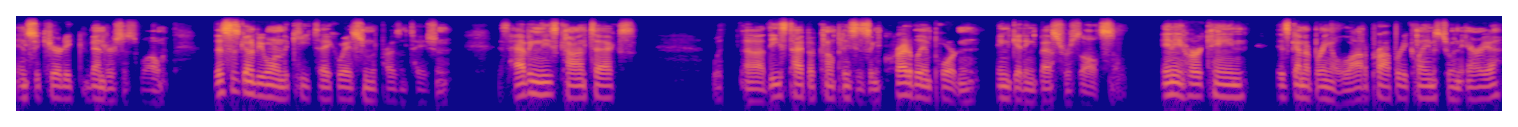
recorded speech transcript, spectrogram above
and security vendors as well. This is going to be one of the key takeaways from the presentation is having these contacts with uh, these type of companies is incredibly important in getting best results. Any hurricane is going to bring a lot of property claims to an area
